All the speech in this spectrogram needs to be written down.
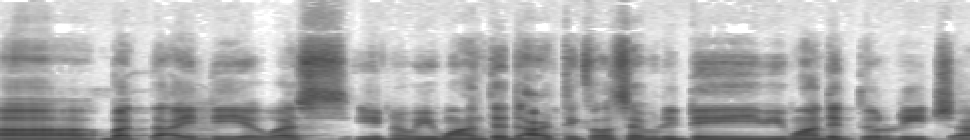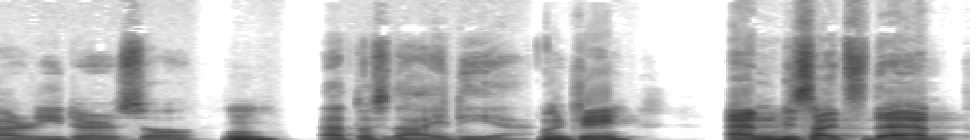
Uh, but the idea was, you know, we wanted articles every day. We wanted to reach our readers. So Mm. That was the idea. Oke. And besides that,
